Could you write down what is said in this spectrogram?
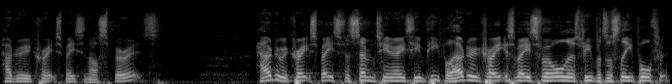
How do we create space in our spirits? How do we create space for 17 or 18 people? How do we create space for all those people to sleep all through?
